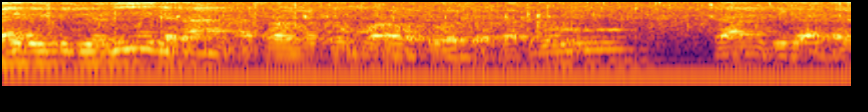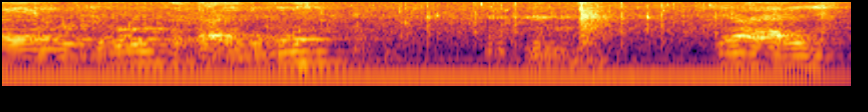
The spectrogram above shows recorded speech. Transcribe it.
akhiri video ini dengan assalamualaikum warahmatullahi wabarakatuh. Dan tidak ada yang lucu setelah ini. Terima kasih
